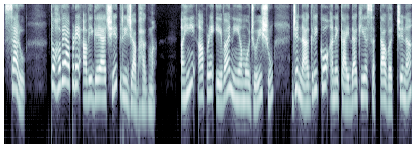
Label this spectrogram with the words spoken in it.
સારું, તો હવે આપણે આવી ગયા છીએ ત્રીજા ભાગમાં. અહીં આપણે એવા નિયમો જોઈશું, જે નાગરિકો અને કાયદાકીય સત્તા વચ્ચેના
